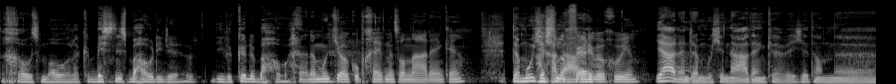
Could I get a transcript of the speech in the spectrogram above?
de grootst mogelijke business bouwen die, de, die we kunnen bouwen. nou, dan moet je ook op een gegeven moment wel nadenken. hè? Dan moet je Als je gaan nog verder wil groeien. Ja, dan, dan moet je nadenken, weet je. Dan eh,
